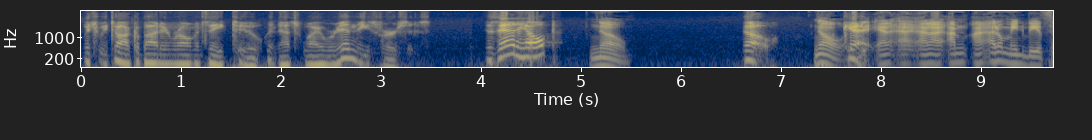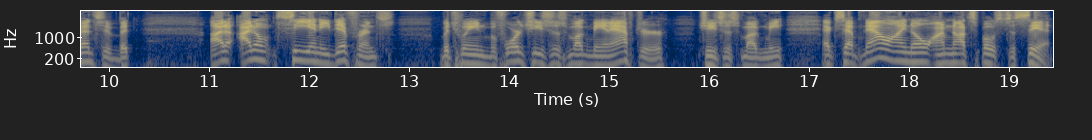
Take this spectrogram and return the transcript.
which we talk about in Romans 8 2, and that's why we're in these verses. Does that help? No. No. No, Okay. and, and I, I'm I don't mean to be offensive, but I, I don't see any difference between before Jesus mugged me and after Jesus mugged me, except now I know I'm not supposed to sin,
